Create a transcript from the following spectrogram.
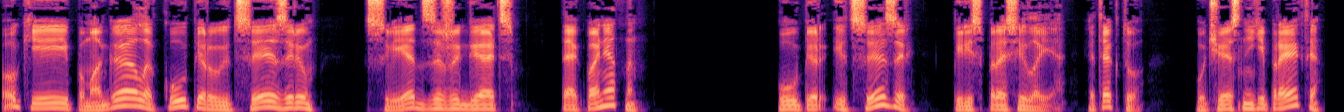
Окей, помогала Куперу и Цезарю свет зажигать. Так понятно? Купер и Цезарь? Переспросила я. Это кто? Участники проекта?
